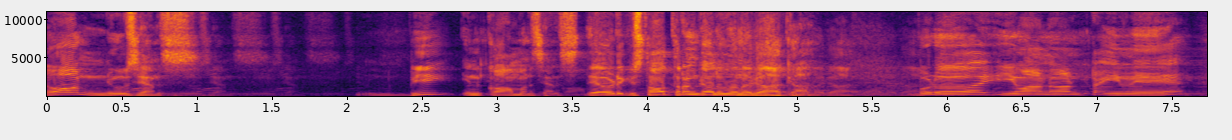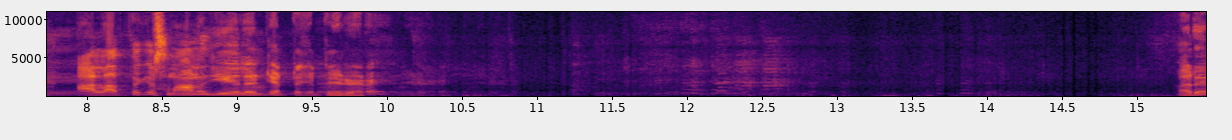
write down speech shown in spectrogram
No new sense be in common sense దేవుడికి స్తోత్రం కలుగును గాక. ఇప్పుడు ఈమె అంట ఈమె వాళ్ళ అత్తకి స్నానం చేయాలంటే ఎట్ట ఎట్ట అరే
